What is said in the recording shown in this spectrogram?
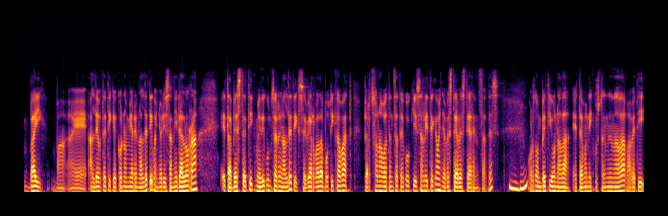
bai, ba, e, alde batetik ekonomiaren aldetik, baina hori izan nire alorra, eta bestetik medikuntzaren aldetik, ze behar bada botika bat, pertsona bat entzateko ki izan liteke, baina bestea bestearen zat, ez? Mm Orduan beti ona da, eta eman ikusten dena da, ba, beti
